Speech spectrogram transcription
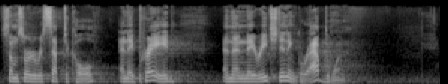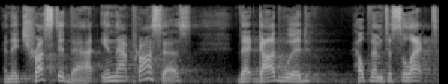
some sort of receptacle, and they prayed, and then they reached in and grabbed one. And they trusted that in that process that God would help them to select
